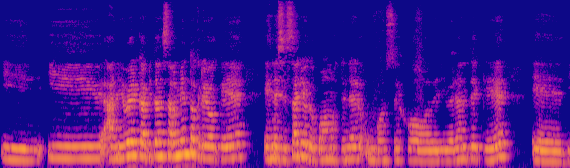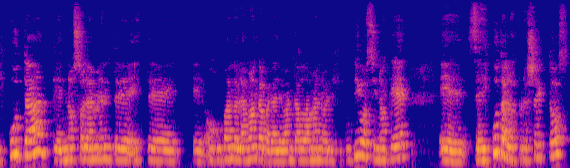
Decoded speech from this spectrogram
y a nivel Capitán Sarmiento creo que es necesario que podamos tener un consejo deliberante que eh, discuta, que no solamente esté eh, ocupando la banca para levantar la mano del Ejecutivo, sino que eh, se discutan los proyectos,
